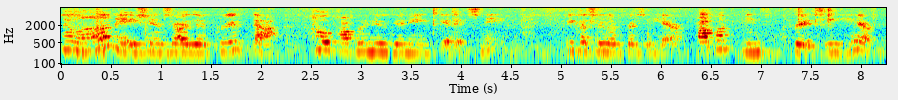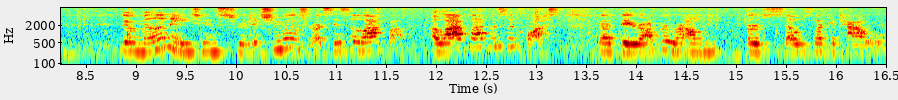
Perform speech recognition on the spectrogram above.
The Melanesians are the group that helped Papua New Guinea get its name because of their frizzy hair. Papa means frizzy hair. The Melanesians' traditional dress is a laplap. A laplap is a cloth that they wrap around ourselves like a towel.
